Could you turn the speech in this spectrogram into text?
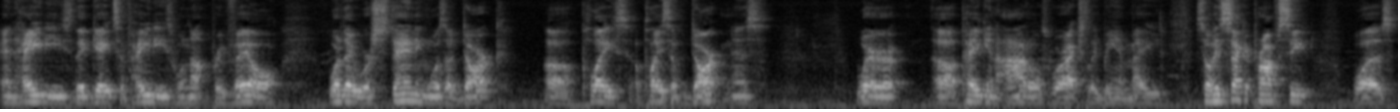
and Hades, the gates of Hades will not prevail. Where they were standing was a dark uh, place, a place of darkness where uh, pagan idols were actually being made. So his second prophecy was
